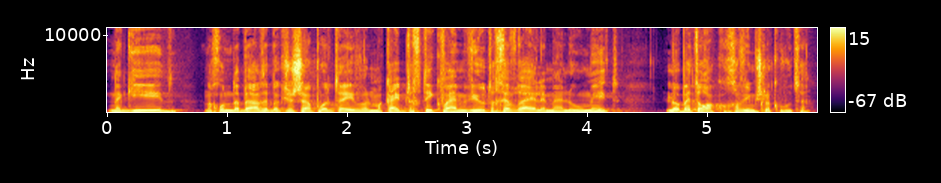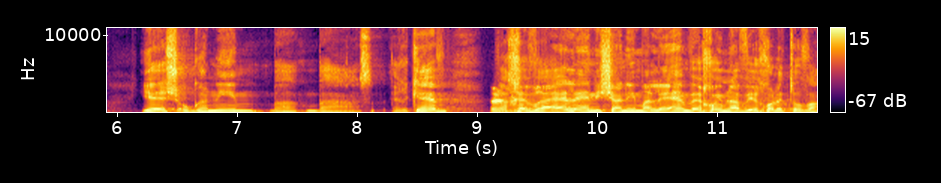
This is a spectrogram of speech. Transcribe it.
נגיד, אנחנו נדבר על זה בהקשר של הפועל תל אביב, אבל מכבי פתח תקווה, הם הביאו את החבר'ה האלה מהלאומית, לא בתור הכוכבים של הקבוצה. יש עוגנים בהרכב, כן. והחבר'ה האלה נשענים עליהם ויכולים להביא יכולת טובה.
